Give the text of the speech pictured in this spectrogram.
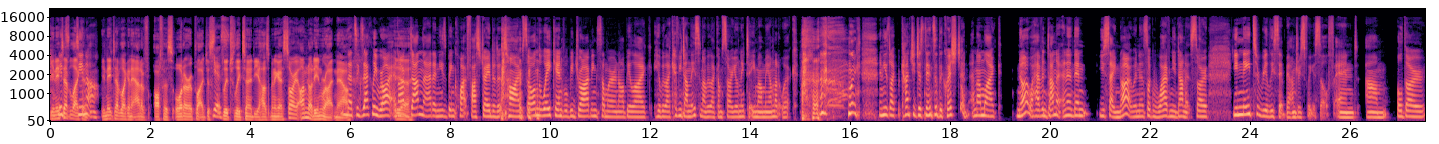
You need to have like dinner. an, you need to have like an out of office auto reply. Just Yes. literally turn to your husband and go, "Sorry, I'm not in right now." That's exactly right. And Yeah. I've done that and he's been quite frustrated at times. so on the weekend we'll be driving somewhere and I'll be like he'll be like, Have you done this? And I'll be like, I'm sorry, you'll need to email me. I'm not at work. like and he's like, But can't you just answer the question? And I'm like, No, I haven't done it. And then you say no, and it's like, why haven't you done it? So you need to really set boundaries for yourself. And um, although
